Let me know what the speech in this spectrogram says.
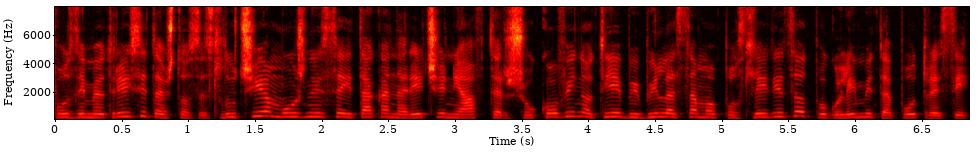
По земјотресите што се случија, можни се и така наречени автершокови, но тие би биле само последица од поголемите потреси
